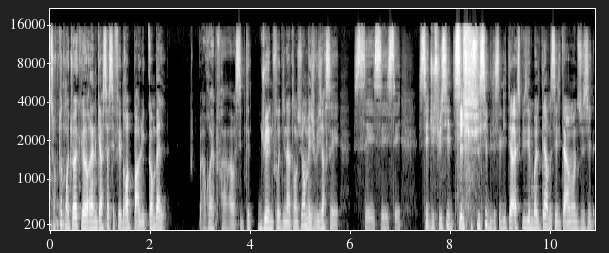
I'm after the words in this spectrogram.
Surtout quand tu vois que Ryan Garcia s'est fait drop par Luke Campbell. Bah ouais, c'est peut-être dû à une faute d'inattention, mais je veux dire, c'est, c'est, c'est, c'est, du suicide. C'est du suicide. C'est excusez-moi le terme, c'est littéralement du suicide.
